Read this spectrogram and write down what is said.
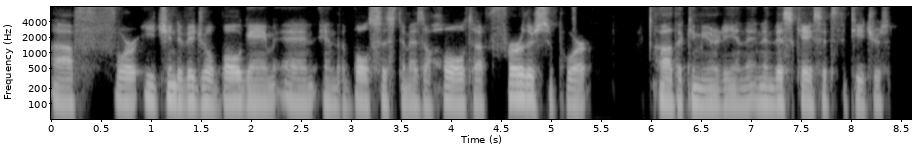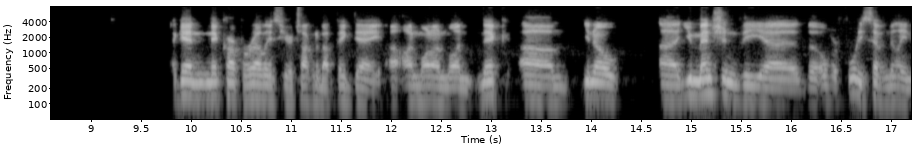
uh, for each individual bowl game and, and the bowl system as a whole to further support uh, the community. And, and, in this case, it's the teachers. Again, Nick Carparelli is here talking about Big Day uh, on one on one. Nick, um, you know, uh, you mentioned the uh, the over $47 million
